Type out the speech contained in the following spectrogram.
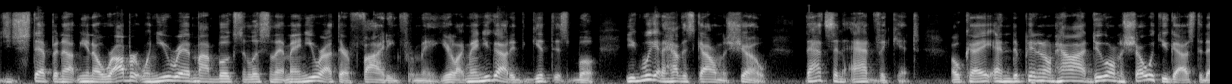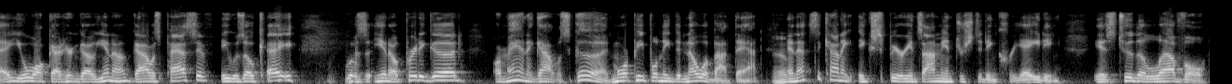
stepping up. You know, Robert, when you read my books and listened to that, man, you were out there fighting for me. You're like, man, you got to get this book. You, we got to have this guy on the show. That's an advocate. Okay. And depending on how I do on the show with you guys today, you'll walk out here and go, you know, guy was passive. He was okay. Was, you know, pretty good. Or man, the guy was good. More people need to know about that. Yep. And that's the kind of experience I'm interested in creating is to the level,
